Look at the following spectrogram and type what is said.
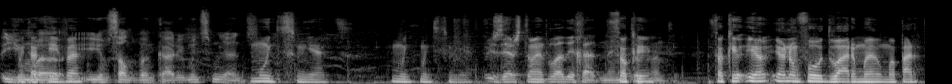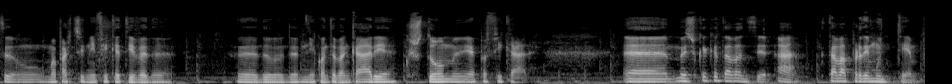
E, muito uma- ativa. e um saldo bancário muito semelhante. Muito semelhante. Muito, muito semelhante. Os zeros estão é do lado errado, nem Só que- conta. Só que eu, eu não vou doar uma, uma, parte, uma parte significativa da- da- minha conta bancária. Custou-me, é para ficar. Ah, mas o que é que eu estava a dizer? Ah, que estava a perder muito tempo.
